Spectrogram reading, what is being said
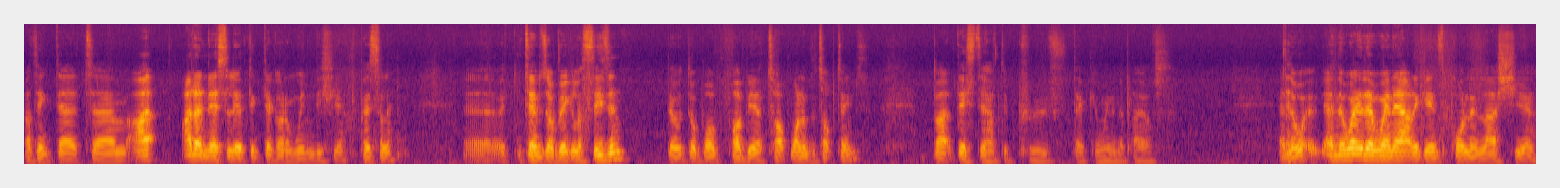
I think that um, I I don't necessarily think they're going to win this year personally. Uh, in terms of regular season, they'll, they'll probably be a top one of the top teams, but they still have to prove they can win in the playoffs. And the way, and the way they went out against Portland last year,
